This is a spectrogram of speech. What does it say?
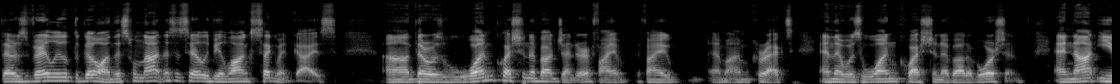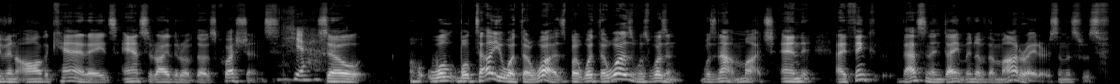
There was very little to go on. This will not necessarily be a long segment, guys. Uh, there was one question about gender, if I if I am I'm correct, and there was one question about abortion, and not even all the candidates answered either of those questions. Yeah. So we'll we'll tell you what there was, but what there was was wasn't was not much, and I think that's an indictment of the moderators. And this was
